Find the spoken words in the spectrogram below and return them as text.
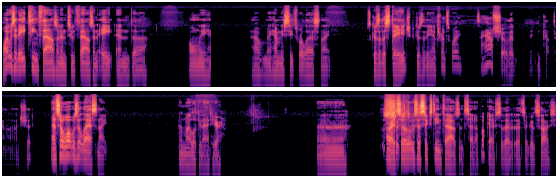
Why was it eighteen thousand in two thousand eight and uh, only how many? How many seats were last night? It's because of the stage, because of the entranceway. It's a house show that they can cut down on that shit. And so, what was it last night? What am I looking at here? Uh, all right, so it was a sixteen thousand setup. Okay, so that that's a good size.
